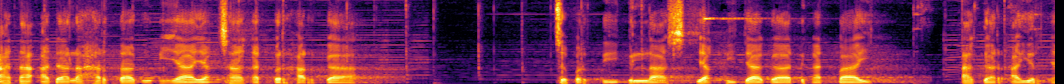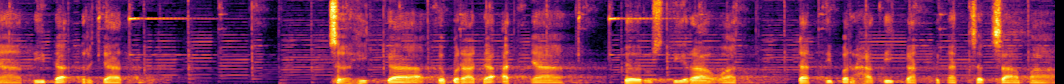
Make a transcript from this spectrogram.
Anak adalah harta dunia yang sangat berharga, seperti gelas yang dijaga dengan baik agar airnya tidak terjatuh sehingga keberadaannya terus dirawat dan diperhatikan dengan seksama.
